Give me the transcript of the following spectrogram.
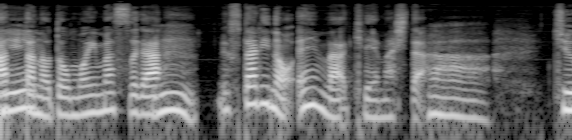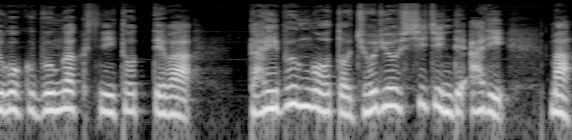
あったのと思いますが、うん二人の縁は切れました。中国文学史にとっては大文豪と女流詩人であり、まあ、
